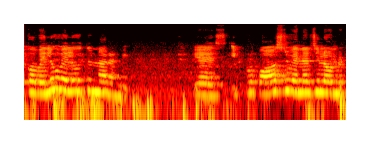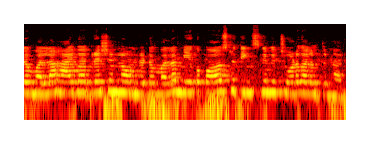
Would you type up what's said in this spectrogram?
ఒక వెలుగు వెలుగుతున్నారండి. ఎస్ ఇప్పుడు పాజిటివ్ ఎనర్జీలో ఉండటం వల్ల హై వైబ్రేషన్లో ఉండటం వల్ల మీ యొక్క పాజిటివ్ థింగ్స్ని మీరు చూడగలుగుతున్నారు.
